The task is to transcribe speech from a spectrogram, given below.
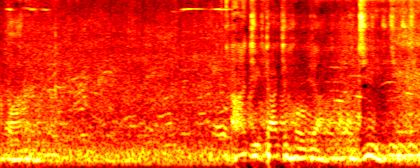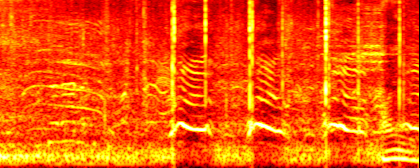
باہر ہے ہاں جی ٹچ ہو گیا۔ جی۔ ہائے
